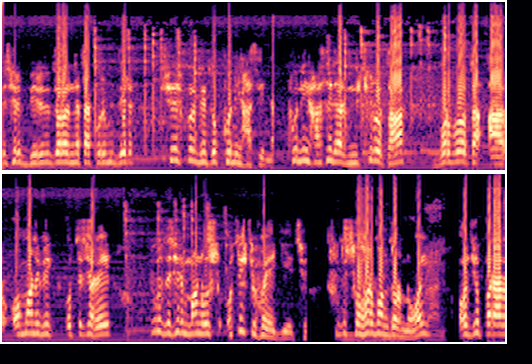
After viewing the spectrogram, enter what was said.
দেশের বিরোধী দলের নেতাকর্মীদের শেষ করে দিত খুনি হাসিনা। খুনি হাসিনার নিষ্ঠুরতা, বর্বরতা আর অমানবিক অত্যাচারে পুরো দেশের মানুষ অতিষ্ঠ হয়ে গিয়েছে। শুধু শহর বন্দর নয় অজপাড়ার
